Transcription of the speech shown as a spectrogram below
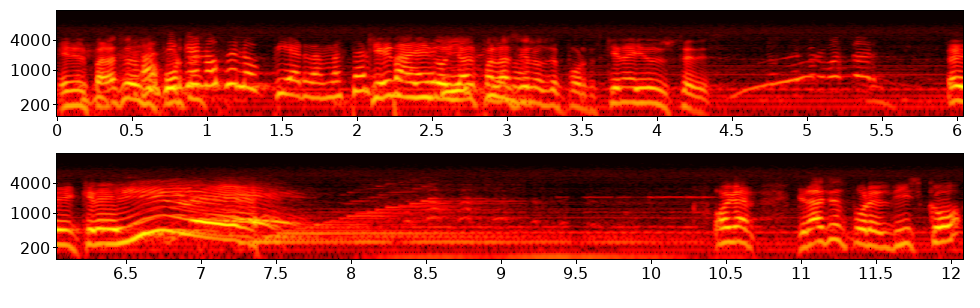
en el Palacio de los Así Deportes. que no se lo pierdan, va a estar ¿Quién ha ido ya al. Palacio de los Deportes? ¿Quién ha ido de ustedes? ¡Increíble! Oigan, gracias por el disco,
